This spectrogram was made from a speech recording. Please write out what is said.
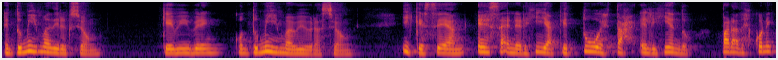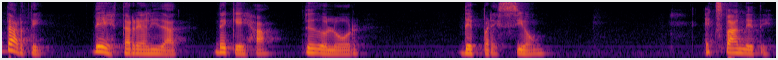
en tu misma dirección, que vibren con tu misma vibración y que sean esa energía que tú estás eligiendo para desconectarte de esta realidad de queja, de dolor, de presión. Expándete,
